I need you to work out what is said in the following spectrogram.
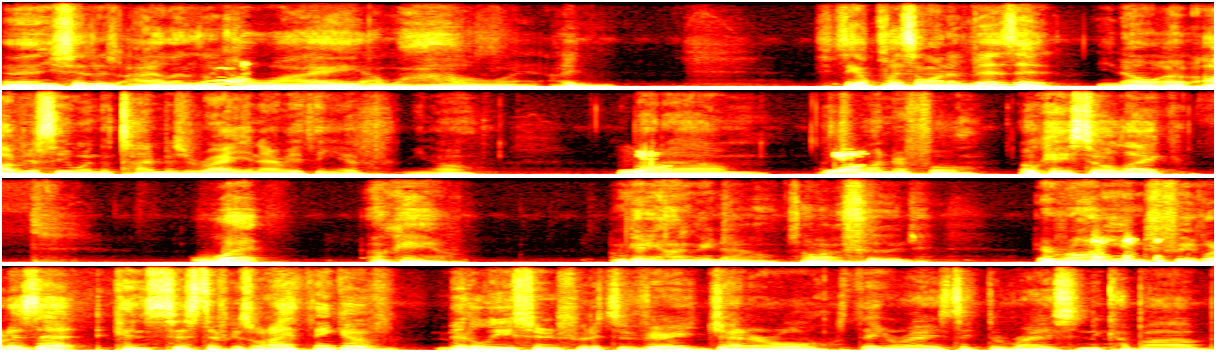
And then you said there's islands like Hawaii. Oh, wow. I seems like a place I want to visit. You know, obviously when the time is right and everything. If you know. Yeah. But um, Yeah. wonderful. Okay, so like, what? Okay, I'm getting hungry now. Talking about food, Iranian food. What does that consist of? Because when I think of Middle Eastern food, it's a very general thing, right? It's like the rice and the kebab,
